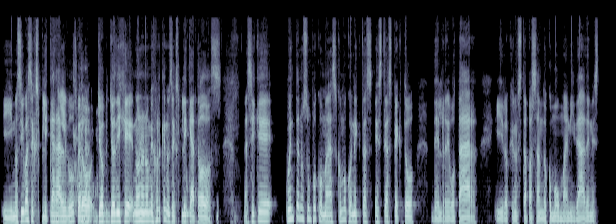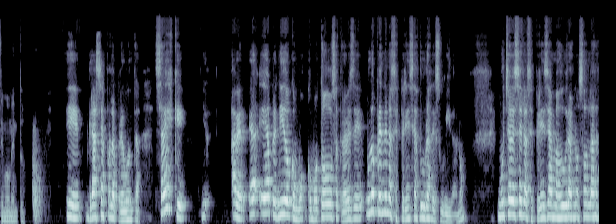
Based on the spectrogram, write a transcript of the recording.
Y nos ibas a explicar algo, pero yo, yo dije, no, no, no, mejor que nos explique a todos. Así que cuéntanos un poco más cómo conectas este aspecto del rebotar, y lo que nos está pasando como humanidad en este momento? Eh, gracias por la pregunta. Sabes que, a ver, he, aprendido como, como todos a través de, uno aprende en las experiencias duras de su vida, ¿no? Muchas veces las experiencias más duras no son las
